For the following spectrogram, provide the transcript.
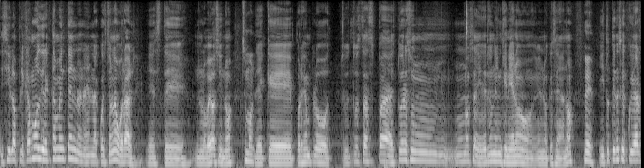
si lo aplicamos directamente en, la cuestión laboral, este, lo veo así, ¿no? Simón. De que, por ejemplo, tú, estás, pa, tú eres un, no sé, eres un ingeniero en lo que sea, ¿no? Sí. Y tú tienes que cuidar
